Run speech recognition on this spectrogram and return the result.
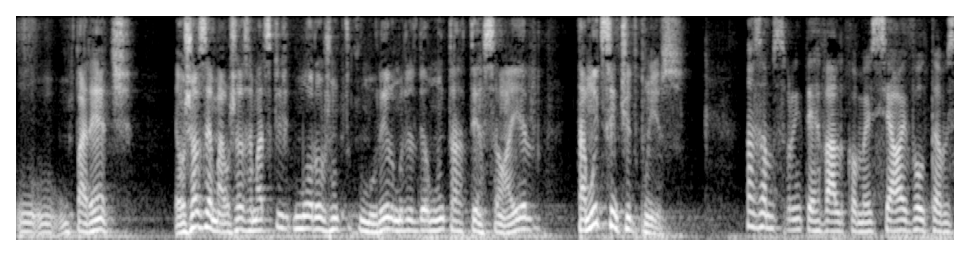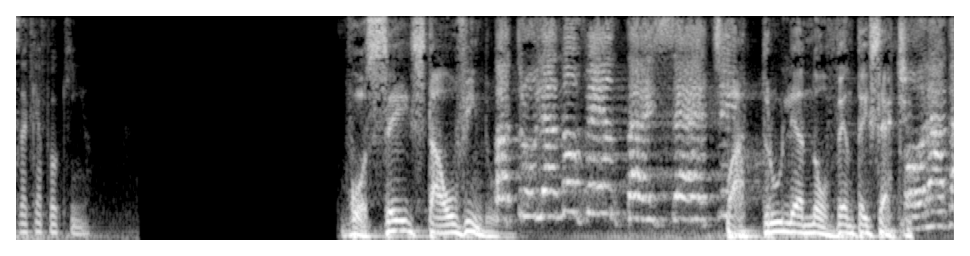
o, um parente, é o Josemar, o Josemar disse que morou junto com o Murilo, o Murilo deu muita atenção a ele, está muito sentido com isso. Nós vamos para o intervalo comercial e voltamos daqui a pouquinho. Você está ouvindo. Patrulha 97. Patrulha 97. Morada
